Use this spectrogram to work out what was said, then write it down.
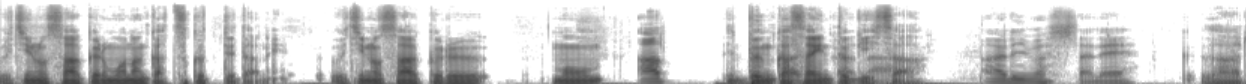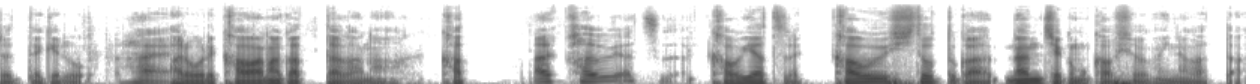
うちのサークルもなんか作ってたね。うちのサークルもあ文化祭の時さありましたね。あるんだけどはい。あれ俺買わなかったかな。買あれ買うやつだ。買うやつだ。買う人とか何着も買う人がいなかった。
